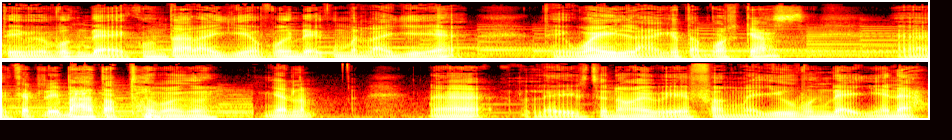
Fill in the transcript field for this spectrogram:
tìm hiểu vấn đề của người ta lại gì hoặc vấn đề của mình lại gì á thì quay lại cái tập podcast. À, cách đây ba tập thôi mọi người nhanh lắm đó để tôi nói về phần là dưới vấn đề như thế nào.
